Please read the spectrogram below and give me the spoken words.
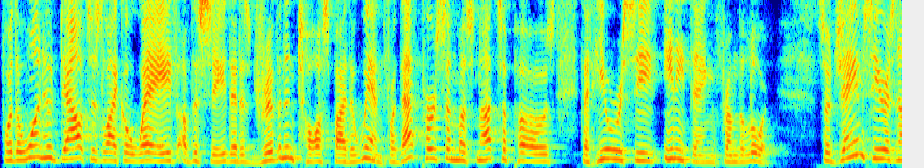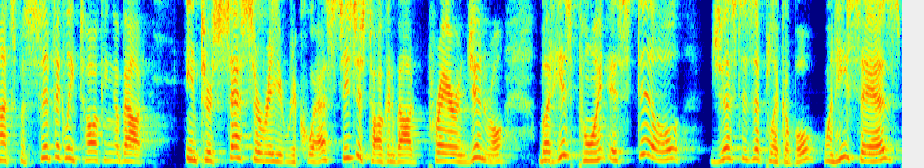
for the one who doubts is like a wave of the sea that is driven and tossed by the wind. For that person must not suppose that he will receive anything from the Lord. So James here is not specifically talking about intercessory requests. He's just talking about prayer in general. But his point is still just as applicable when he says,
